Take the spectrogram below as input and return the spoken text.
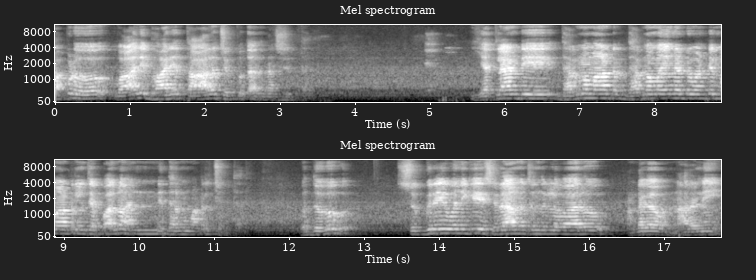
అప్పుడు వాలి భార్య తార చెప్పుతారు నచ్చ చెప్తారు ఎట్లాంటి ధర్మ మాట ధర్మమైనటువంటి మాటలు చెప్పాలో అన్ని ధర్మ మాటలు చెప్తారు వద్దు సుగ్రీవునికి శ్రీరామచంద్రుల వారు అండగా ఉన్నారని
